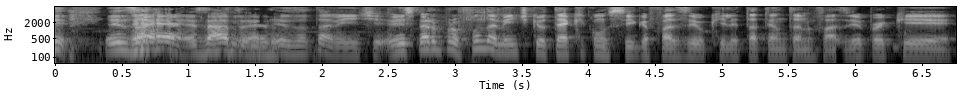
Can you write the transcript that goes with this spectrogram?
exato. É, exato. Exatamente. Eu espero profundamente que o Tech consiga fazer o que ele tá tentando fazer, porque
